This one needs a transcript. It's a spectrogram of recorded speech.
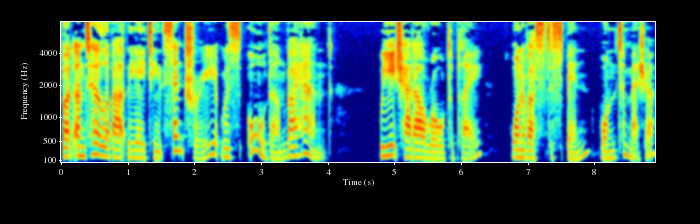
but until about the 18th century it was all done by hand. We each had our role to play one of us to spin, one to measure,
